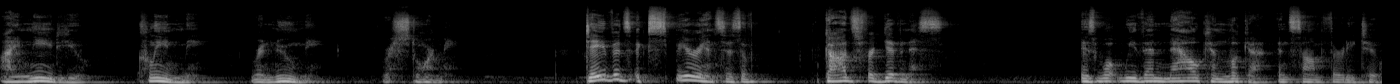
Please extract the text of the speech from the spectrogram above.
I need you. Clean me, renew me, restore me. David's experiences of God's forgiveness is what we then now can look at in Psalm 32.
